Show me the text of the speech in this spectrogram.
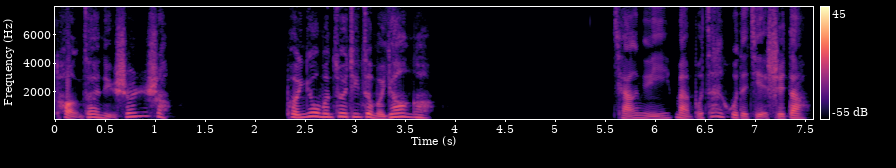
躺在你身上。朋友们最近怎么样啊？强尼满不在乎的解释道：“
